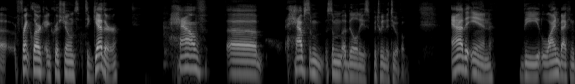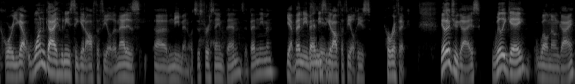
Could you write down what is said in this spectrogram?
Uh, Frank Clark and Chris Jones together have uh, have some some abilities between the two of them. Add in the linebacking core, you got one guy who needs to get off the field, and that is uh, Niemann. What's his first name? Ben? Is it Ben Niemann? Yeah, Ben Niemann ben needs Niemann. to get off the field. He's horrific. The other two guys, Willie Gay, well known guy,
